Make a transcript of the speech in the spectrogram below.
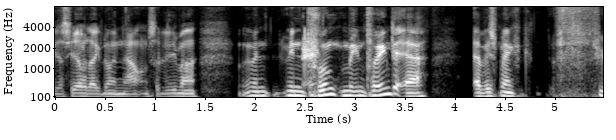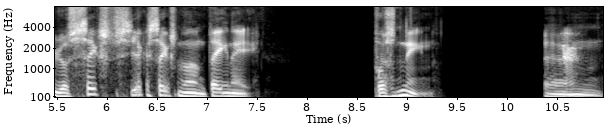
jeg siger heller ikke noget navn, så det er lige meget, men min, punkt, min pointe er, at hvis man fyrer 6, cirka 600 om dagen af på sådan en, øhm,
